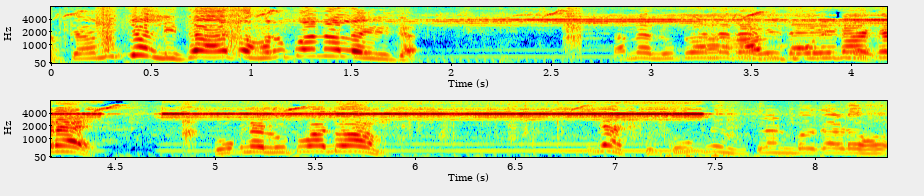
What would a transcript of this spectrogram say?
તમે ક્યાં લીધા? તો હરુપાના લઈ લીધા? તમે લૂંટવા નતા આવી ચોરી ના કરાય. કોકને લૂંટવા દો આમ. અલ્યા ટૂંકની ઉતરણ બગાડો હો.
